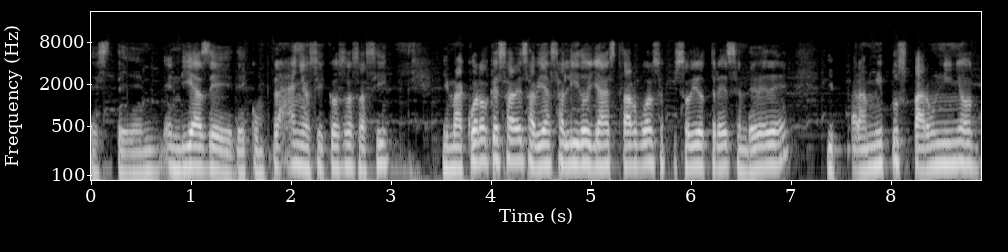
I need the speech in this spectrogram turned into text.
este, en, días de, cumpleaños y cosas así. Y me acuerdo que esa vez había salido ya Star Wars Episodio 3 en DVD. Y para mí, pues para un niño,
